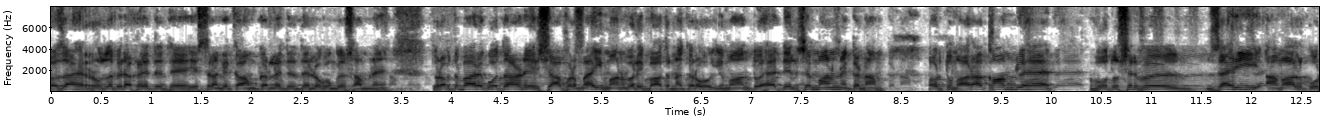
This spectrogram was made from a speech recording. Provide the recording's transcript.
بظاہر روزہ بھی رکھ لیتے تھے اس طرح کے کام کر لیتے تھے لوگوں کے سامنے۔ تو رب تبارک و تعالی نے ارشاد فرمایا ایمان والی بات نہ کرو ایمان تو ہے دل سے ماننے کا نام۔ اور تمہارا کام جو ہے وہ تو صرف ظاہری اعمال کو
